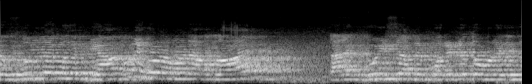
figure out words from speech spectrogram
রাসূলের বলে বিয়াদবি করে মানে আল্লাহ তারা কুই সাথে পরিণত হয়ে দিত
